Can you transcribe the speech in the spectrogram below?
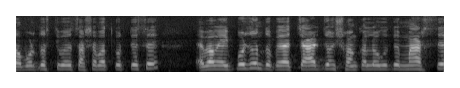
জবরদস্তিভাবে চাষাবাদ করতেছে এবং এই পর্যন্ত প্রায় চারজন সংখ্যালঘুকে মারছে।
